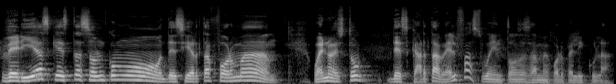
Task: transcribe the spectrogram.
verías que estas son como de cierta forma. Bueno, esto descarta a Belfast, güey, entonces a mejor película.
